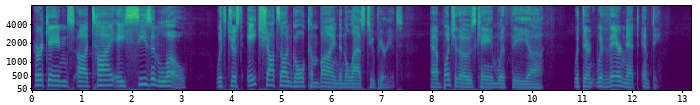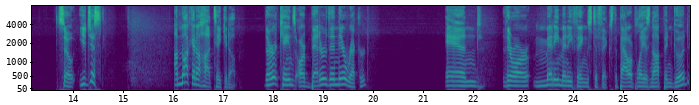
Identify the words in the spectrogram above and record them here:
Hurricanes uh, tie a season low with just eight shots on goal combined in the last two periods, and a bunch of those came with the uh, with their with their net empty. So you just I'm not going to hot take it up. The Hurricanes are better than their record, and there are many, many things to fix. The power play has not been good.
